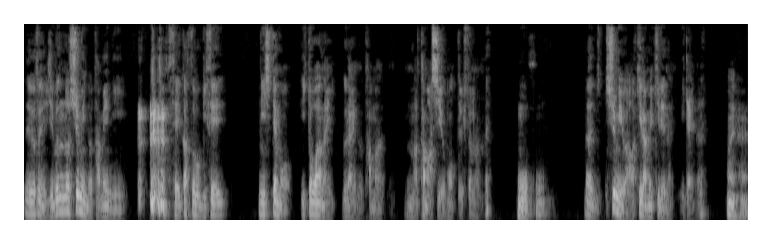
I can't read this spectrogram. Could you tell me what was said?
ーで要するに自分の趣味のために 生活を犠牲にしても厭わないぐらいのたま、まあ、魂を持ってる人なのね。ほうほう。趣味は諦めきれないみたいなね。はいはいは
